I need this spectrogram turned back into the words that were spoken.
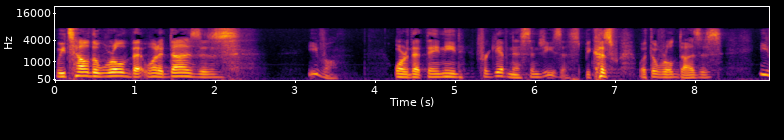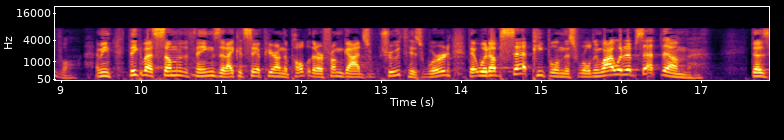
we tell the world that what it does is evil or that they need forgiveness in Jesus because what the world does is evil. I mean, think about some of the things that I could say up here on the pulpit that are from God's truth, His Word, that would upset people in this world. And why would it upset them? Does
